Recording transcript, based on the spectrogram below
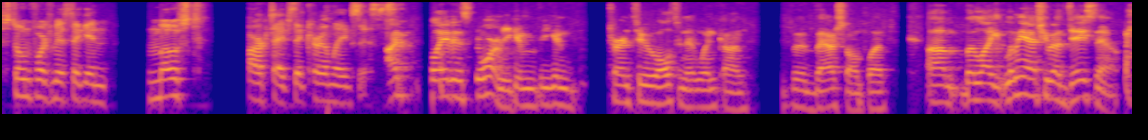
Stoneforge Mystic in most archetypes that currently exist. I played in Storm. You can you can turn two alternate win con. The Batterskull play. Um, but like, let me ask you about Jace now.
